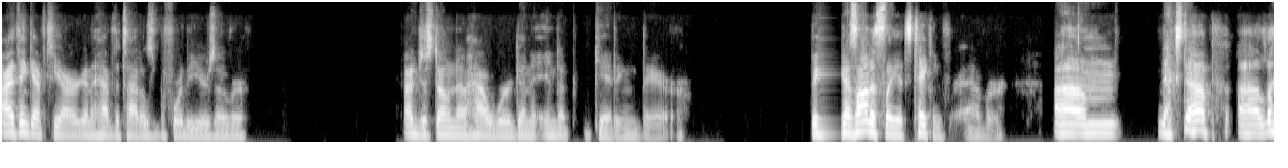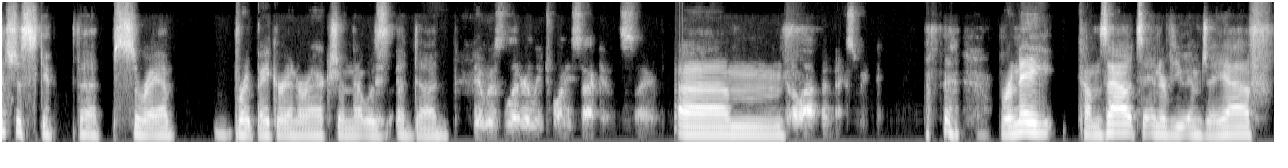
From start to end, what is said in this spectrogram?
I think FTR are going to have the titles before the year's over. I just don't know how we're going to end up getting there. Because honestly, it's taking forever. Um, next up, uh, let's just skip the Saraya Britt Baker interaction. That was a dud. It was literally 20 seconds. Like, Um, it'll happen next week. Renee comes out to interview MJF.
